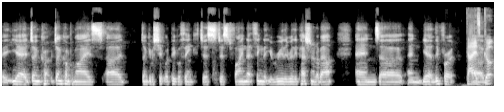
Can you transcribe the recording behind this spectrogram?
yeah, don't don't compromise. Uh, don't give a shit what people think. Just just find that thing that you're really really passionate about, and uh, and yeah, live for it. Guys, uh, go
